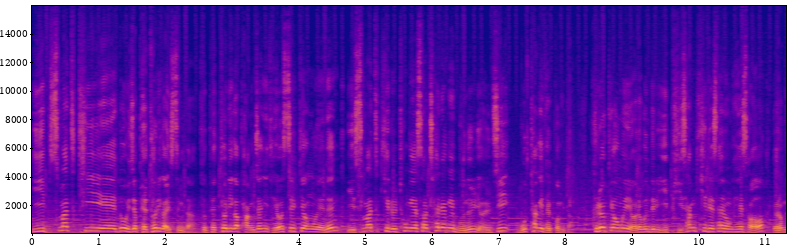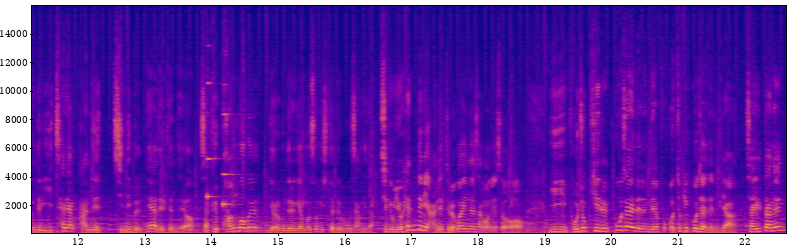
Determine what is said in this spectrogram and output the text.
이 스마트 키에도 이제 배터리가 있습니다. 그 배터리가 방전이 되었을 경우에는 이 스마트 키를 통해서 차량의 문을 열지 못하게 될 겁니다. 그럴 경우에 여러분들이 이 비상키를 사용해서 여러분들이 이 차량 안에 진입을 해야 될 텐데요. 자, 그 방법을 여러분들에게 한번 소개시켜 드려보고자 합니다. 지금 이 핸들이 안에 들어가 있는 상황에서 이 보조키를 꽂아야 되는데 어떻게 꽂아야 되느냐? 자, 일단은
